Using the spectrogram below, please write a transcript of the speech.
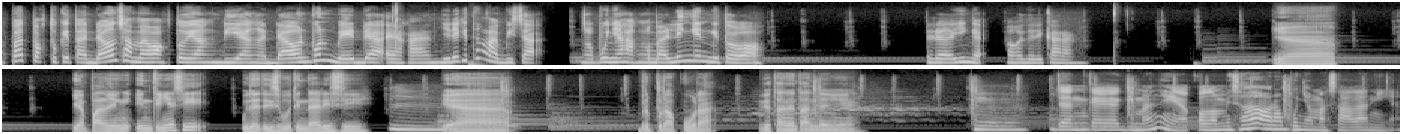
dapat waktu kita down sama waktu yang dia ngedown pun beda ya kan jadi kita nggak bisa nggak punya hak ngebandingin gitu loh ada lagi nggak kalau dari Karang Ya ya paling intinya sih udah disebutin tadi sih. hmm. Ya berpura-pura itu tanda-tandanya. Iya, iya. dan kayak gimana ya kalau misalnya orang punya masalah nih ya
